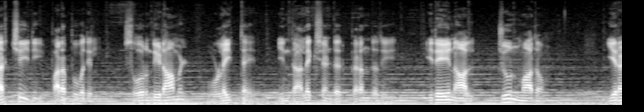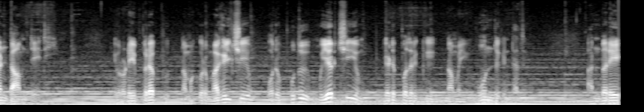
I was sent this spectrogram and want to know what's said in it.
நற்செய்தி பரப்புவதில் சோர்ந்திடாமல் உழைத்த இந்த அலெக்சாண்டர் பிறந்தது இதே நாள் ஜூன் மாதம் இரண்டாம் தேதி. இவருடைய பிறப்பு நமக்கு ஒரு மகிழ்ச்சியும் ஒரு புது முயற்சியும் எடுப்பதற்கு நம்மை ஊன்றுகின்றது. அன்பரே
